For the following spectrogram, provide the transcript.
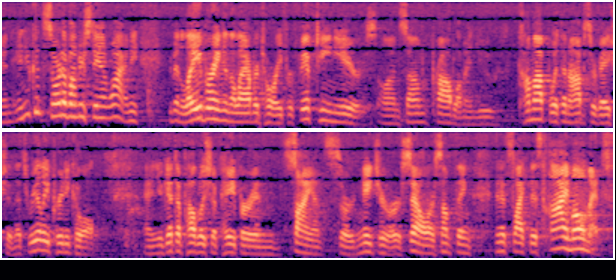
And, and you can sort of understand why. I mean, you've been laboring in the laboratory for 15 years on some problem and you come up with an observation that's really pretty cool. And you get to publish a paper in Science or Nature or Cell or something, and it's like this high moment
